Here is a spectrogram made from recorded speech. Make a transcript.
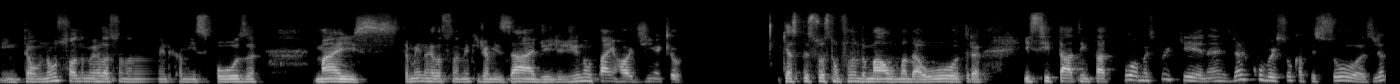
então não só no meu relacionamento com a minha esposa, mas também no relacionamento de amizade, de, não estar tá em rodinha que eu que as pessoas estão falando mal uma da outra e citar, tentar, pô, mas por quê, né? Já conversou com a pessoa, já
